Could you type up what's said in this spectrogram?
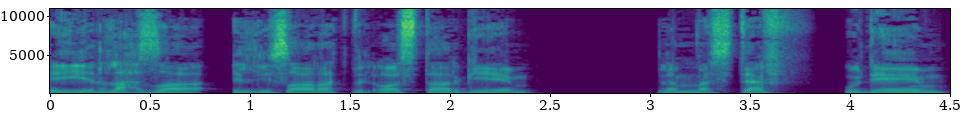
هي اللحظة اللي صارت بال all-star game لما ستيف و Dame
